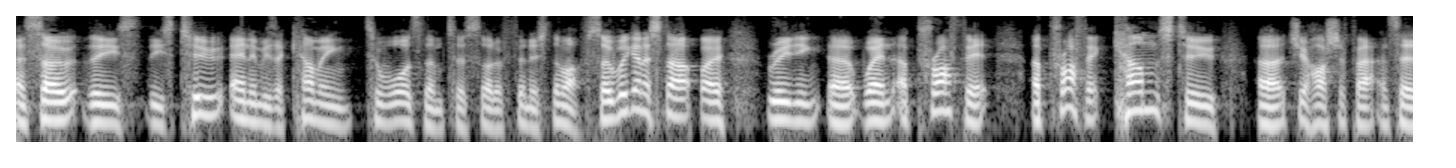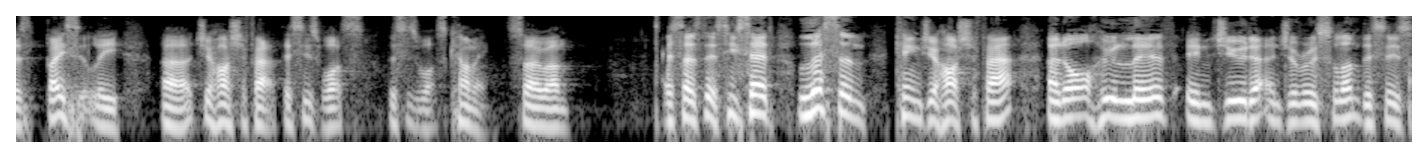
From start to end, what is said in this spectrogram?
And so these, these two enemies are coming towards them to sort of finish them off. So we're going to start by reading uh, when a prophet, a prophet comes to uh, Jehoshaphat and says, basically, uh, Jehoshaphat, this is what's, this is what's coming. So um, it says this He said, Listen, King Jehoshaphat, and all who live in Judah and Jerusalem. This is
